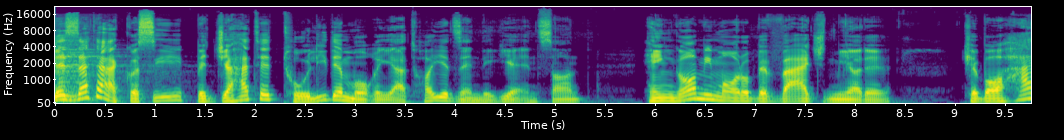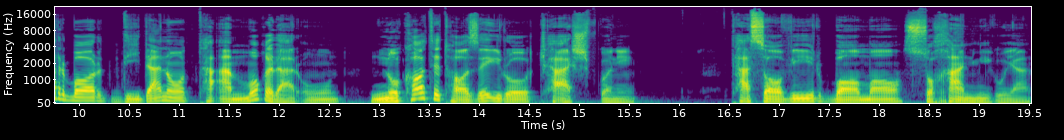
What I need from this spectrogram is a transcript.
لذت عکاسی به جهت تولید موقعیت های زندگی انسان هنگامی ما رو به وجد میاره که با هر بار دیدن و تعمق در اون نکات تازه ای رو کشف کنیم تصاویر با ما سخن می‌گویند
